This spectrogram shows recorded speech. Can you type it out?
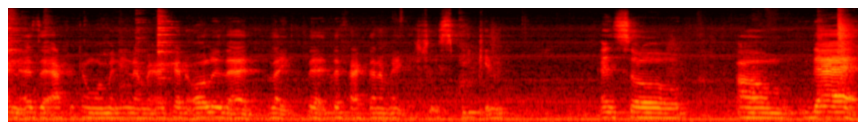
and as an African woman in America and all of that, like the, the fact that I'm actually speaking. And so um, that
